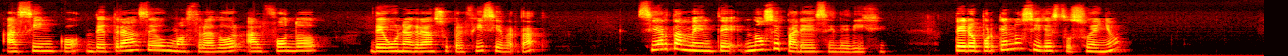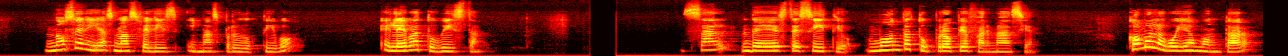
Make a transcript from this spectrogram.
a cinco detrás de un mostrador al fondo de una gran superficie, ¿verdad? Ciertamente no se parece, le dije. Pero ¿por qué no sigues tu sueño? ¿No serías más feliz y más productivo? Eleva tu vista. Sal de este sitio, monta tu propia farmacia. ¿Cómo la voy a montar?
